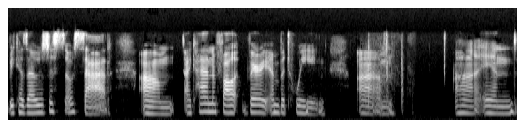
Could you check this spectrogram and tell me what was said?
because I was just so sad. Um, I kind of felt very in between. Um, uh, and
